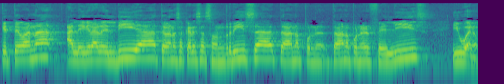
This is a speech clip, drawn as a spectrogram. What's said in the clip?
que te van a alegrar el día, te van a sacar esa sonrisa, te van a te van a poner feliz. Y bueno,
